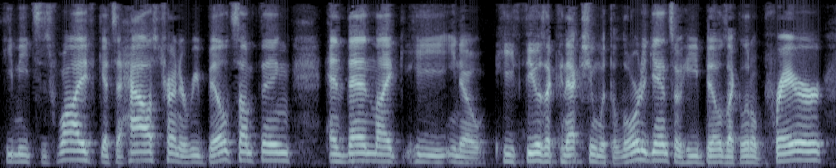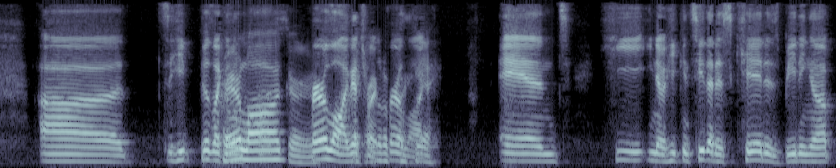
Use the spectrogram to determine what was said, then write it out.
He meets his wife, gets a house, trying to rebuild something, and then like he, you know, he feels a connection with the Lord again. So he builds like a little prayer. Uh, he builds like a prayer little log or prayer log. That's like right, little prayer log yeah. and he you know he can see that his kid is beating up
